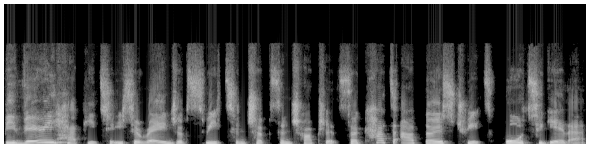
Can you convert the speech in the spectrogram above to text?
be very happy to eat a range of sweets and chips and chocolates. So cut out those treats altogether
